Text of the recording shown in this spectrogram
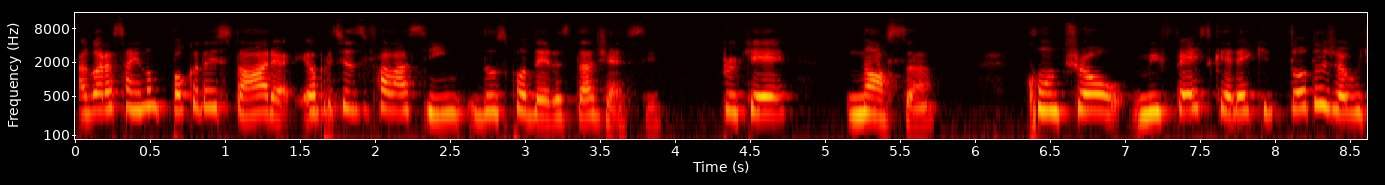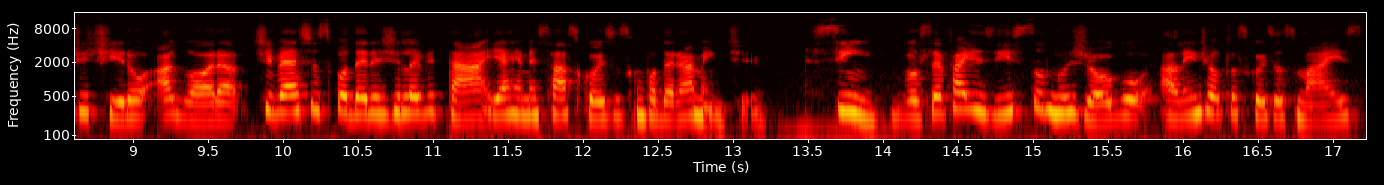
Agora, saindo um pouco da história, eu preciso falar, assim, dos poderes da Jessie. Porque, nossa, Control me fez querer que todo jogo de tiro agora tivesse os poderes de levitar e arremessar as coisas com poder na mente. Sim, você faz isso no jogo, além de outras coisas mais.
